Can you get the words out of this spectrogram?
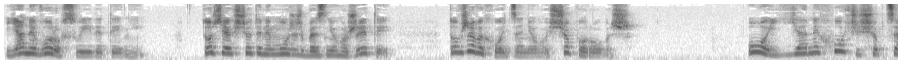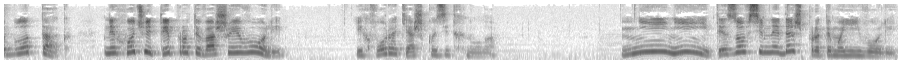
я не ворог своїй дитині. Тож, якщо ти не можеш без нього жити, то вже виходь за нього, що поробиш. Ой, я не хочу, щоб це було так. Не хочу йти проти вашої волі. І хвора тяжко зітхнула. Ні, ні, ти зовсім не йдеш проти моєї волі.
